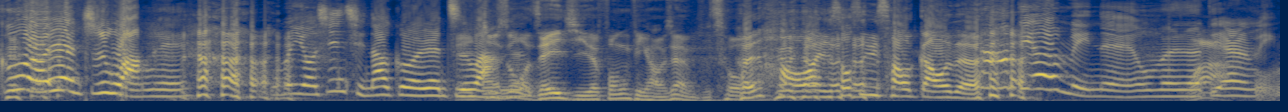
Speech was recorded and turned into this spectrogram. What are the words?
孤儿院之王哎，我们有幸请到孤儿院之王。据说我这一集的风评好像很不错，很好啊，你收视率超高的，第二名哎，我们的第二名。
